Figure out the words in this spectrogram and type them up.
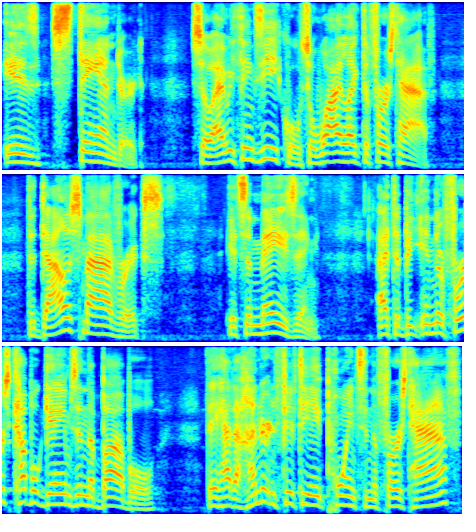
is standard. So everything's equal. So why like the first half? The Dallas Mavericks, it's amazing. At the in their first couple games in the bubble, they had 158 points in the first half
